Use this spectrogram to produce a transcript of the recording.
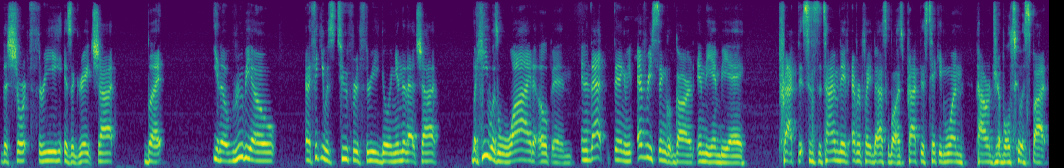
the short three is a great shot, but you know, Rubio, and I think he was two for three going into that shot but he was wide open. And in that thing, I mean, every single guard in the NBA practice since the time they've ever played basketball has practiced taking one power dribble to a spot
